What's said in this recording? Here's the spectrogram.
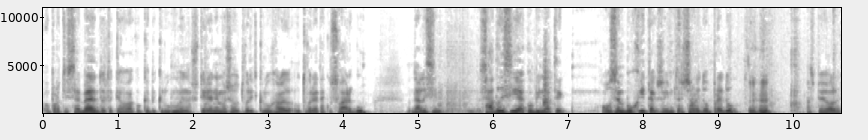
oproti sebe do takého ako keby kruhu, no štyria nemôžu otvoriť kruh, ale utvoria takú svargu. Dali si, sadli si akoby na tie ozembuchy, takže im trčali dopredu uh-huh. a spievali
